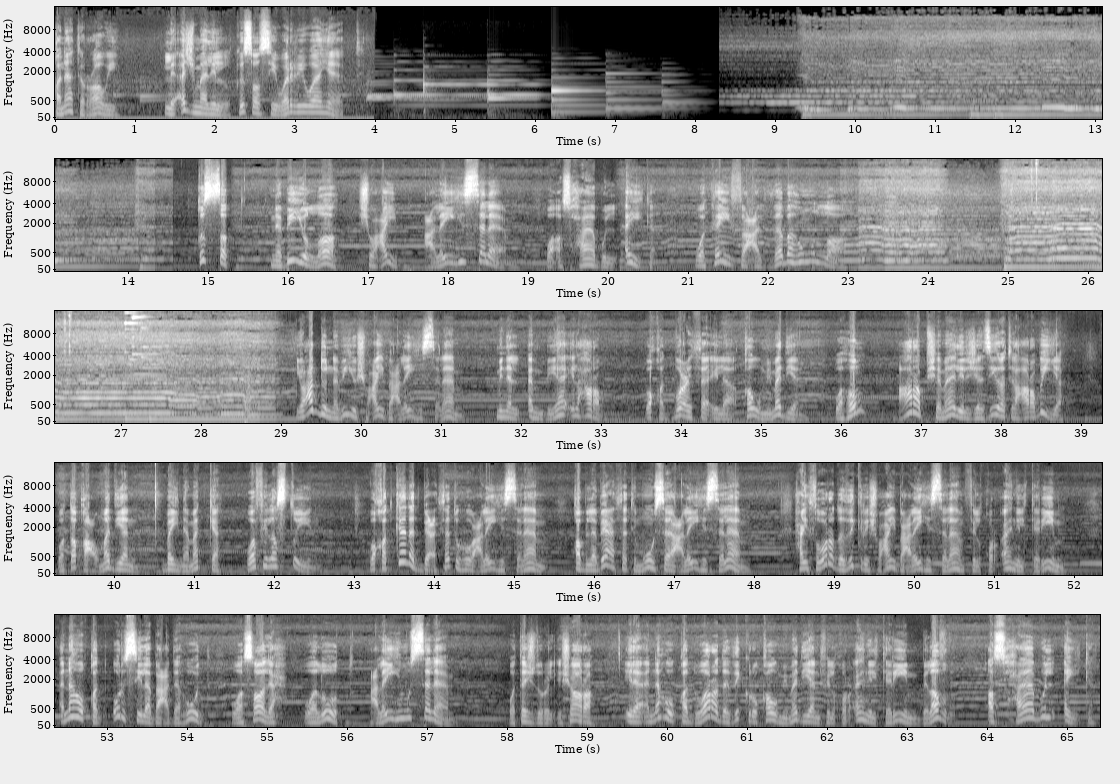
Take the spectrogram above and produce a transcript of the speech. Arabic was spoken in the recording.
قناة الراوي لأجمل القصص والروايات. قصة نبي الله شعيب عليه السلام وأصحاب الأيكة وكيف عذبهم الله. يعد النبي شعيب عليه السلام من الأنبياء العرب وقد بعث إلى قوم مدين وهم عرب شمال الجزيرة العربية وتقع مدين بين مكة وفلسطين. وقد كانت بعثته عليه السلام قبل بعثة موسى عليه السلام حيث ورد ذكر شعيب عليه السلام في القرآن الكريم أنه قد أرسل بعد هود وصالح ولوط عليهم السلام. وتجدر الإشارة إلى أنه قد ورد ذكر قوم مدين في القرآن الكريم بلفظ أصحاب الأيكة.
